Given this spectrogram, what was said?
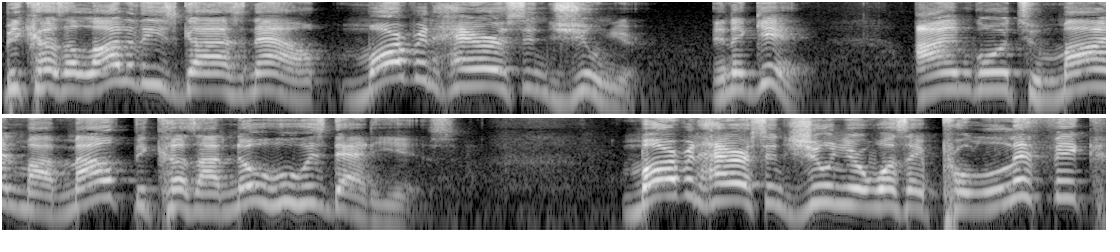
Because a lot of these guys now, Marvin Harrison Jr., and again, I'm going to mind my mouth because I know who his daddy is. Marvin Harrison Jr. was a prolific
